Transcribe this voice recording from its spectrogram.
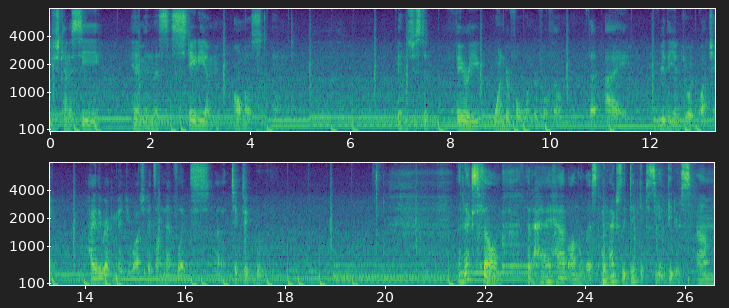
you just kind of see him in this stadium almost, and it was just a very wonderful, wonderful film that I really enjoyed watching. Highly recommend you watch it. It's on Netflix. Uh, Tick Tick Boom. The next film that I have on the list, I actually did get to see in theaters. Um,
